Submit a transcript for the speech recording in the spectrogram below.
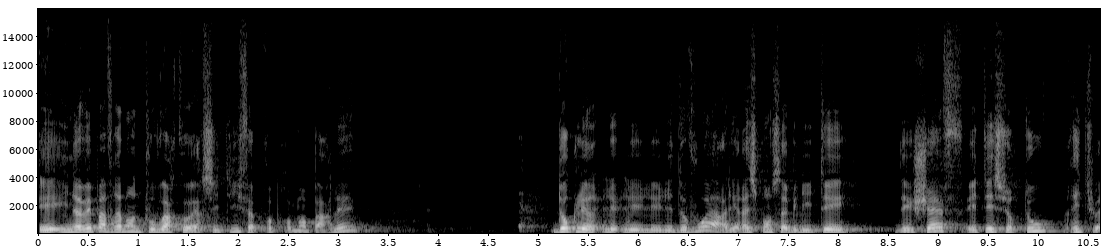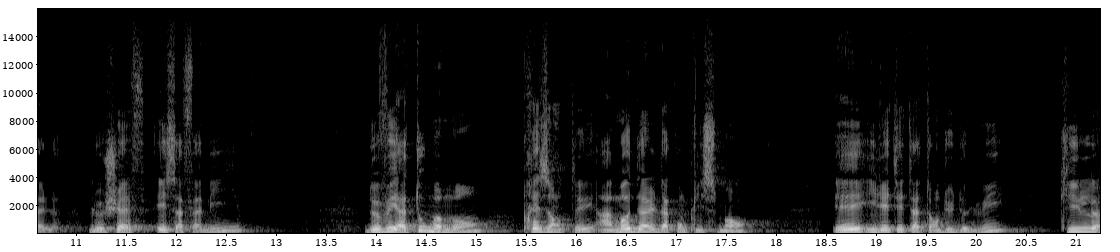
Et ils n'avaient pas vraiment de pouvoir coercitif à proprement parler. Donc les devoirs, les responsabilités des chefs étaient surtout rituels le chef et sa famille, devaient à tout moment présenter un modèle d'accomplissement et il était attendu de lui qu'il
